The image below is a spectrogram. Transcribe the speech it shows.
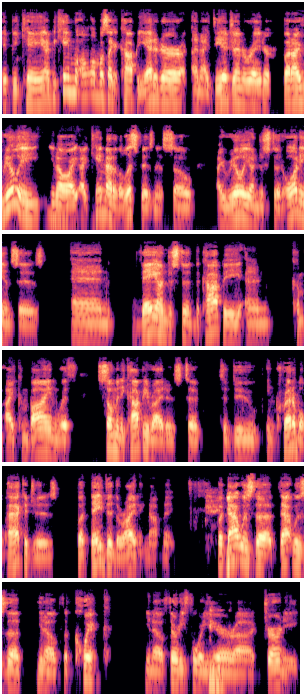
it became, I became almost like a copy editor, an idea generator. But I really, you know, I, I came out of the list business. So I really understood audiences and they understood the copy and com- I combined with so many copywriters to to do incredible packages, but they did the writing, not me. But that was the that was the you know the quick you know 34 mm-hmm. year uh, journey.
